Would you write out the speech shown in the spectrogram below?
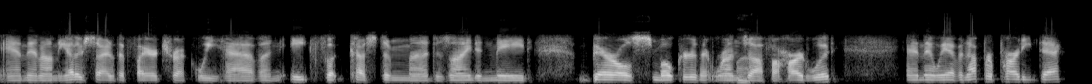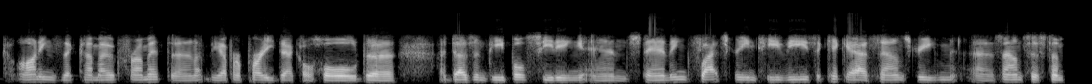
And then on the other side of the fire truck, we have an eight foot custom uh, designed and made barrel smoker that runs Wow. off of hardwood. And then we have an upper party deck, awnings that come out from it. Uh, the upper party deck will hold uh, a dozen people seating and standing, flat screen TVs, a kick ass sound screen, uh, sound system,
